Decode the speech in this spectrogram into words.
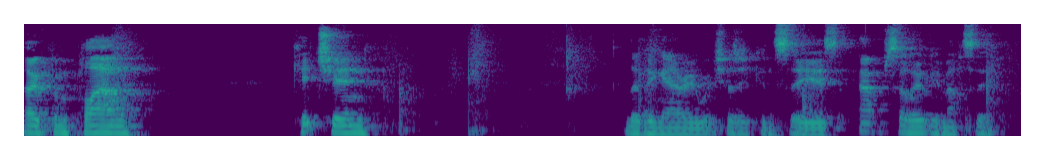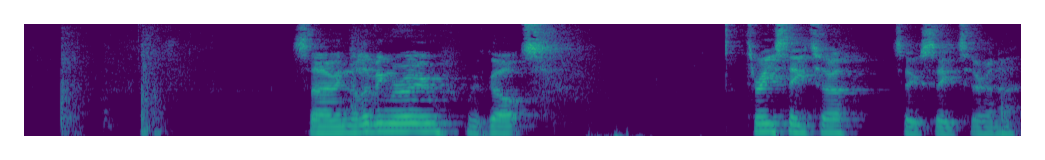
open plan kitchen living area, which as you can see is absolutely massive. So in the living room, we've got three seater, two seater and a,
